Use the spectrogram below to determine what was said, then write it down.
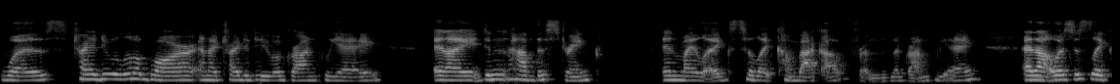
was trying to do a little barre and I tried to do a grand plie. And I didn't have the strength in my legs to like come back up from the grand plie. And that Mm. was just like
